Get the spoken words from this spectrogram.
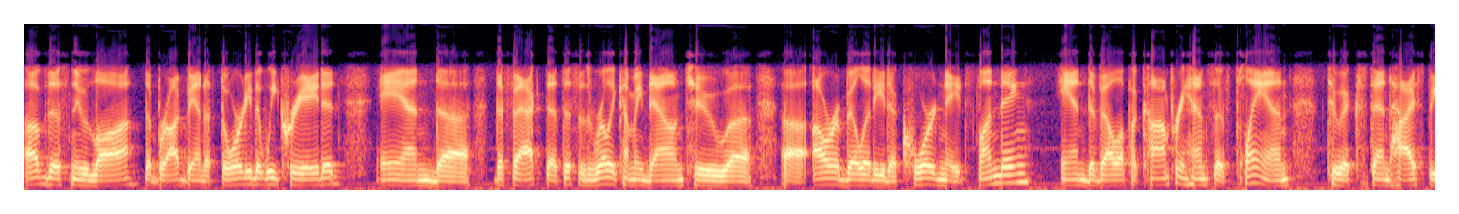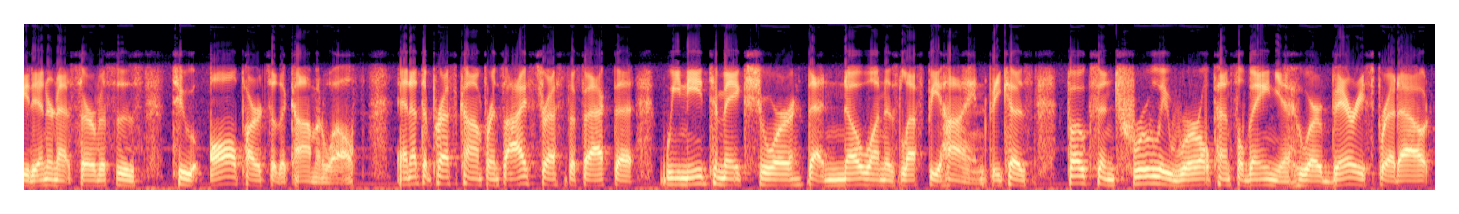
of this new law, the broadband authority that we created, and the fact that this is really coming down to our ability to coordinate funding and develop a comprehensive plan to extend high-speed internet services to all parts of the Commonwealth. And at the press conference, I stressed the fact that we need to make sure that no one is left behind because folks in truly rural Pennsylvania who are very spread out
